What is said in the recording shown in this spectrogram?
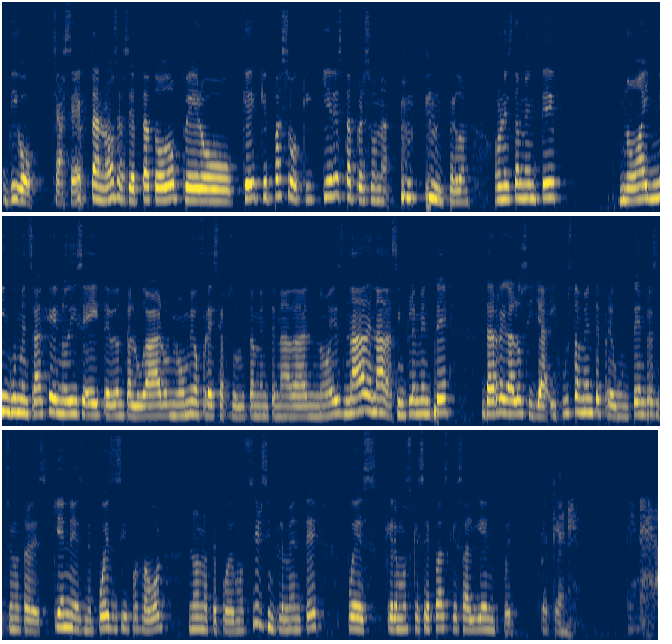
Digo, se acepta, ¿no? Se acepta todo, pero ¿qué, qué pasó? ¿Qué quiere esta persona? Perdón. Honestamente, no hay ningún mensaje, no dice, hey, te veo en tal lugar, no me ofrece absolutamente nada, no es nada de nada, simplemente da regalos y ya. Y justamente pregunté en recepción otra vez, ¿quién es? ¿Me puedes decir, por favor? No, no te podemos decir, simplemente, pues queremos que sepas que es alguien, pues, que tiene dinero.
